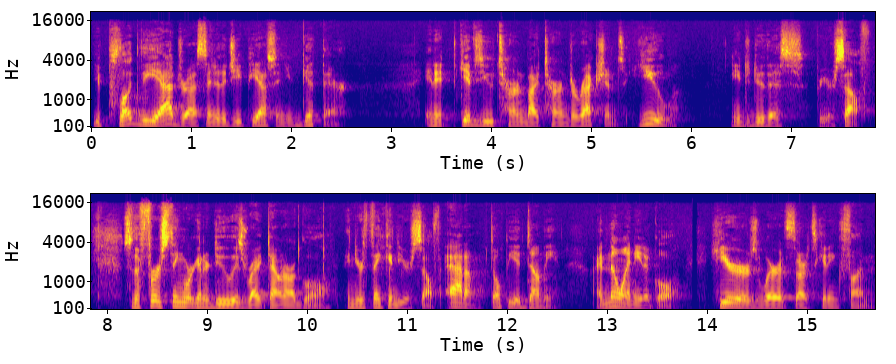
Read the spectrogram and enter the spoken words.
You plug the address into the GPS and you get there. And it gives you turn by turn directions. You need to do this for yourself. So the first thing we're to do is write down our goal. And you're thinking to yourself, Adam, don't be a dummy. I know I need a goal. Here's where it starts getting fun.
